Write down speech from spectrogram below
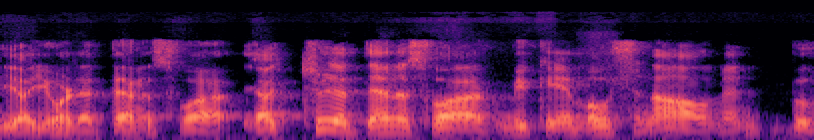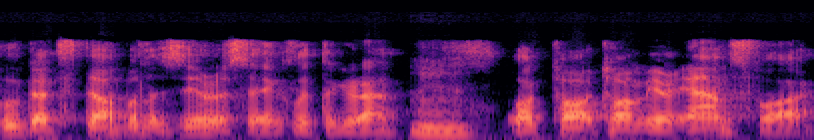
jag gjorde att Dennis var, jag trodde att Dennis var mycket emotional men behövde att stabilisera sig lite grann mm. och ta, ta mer ansvar.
